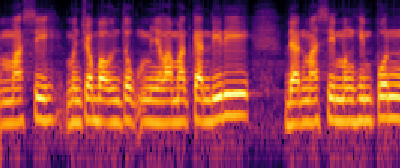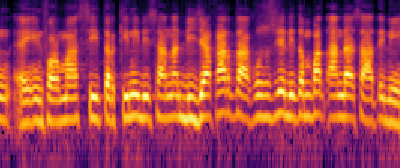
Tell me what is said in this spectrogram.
masih mencoba untuk menyelamatkan diri dan masih menghimpun informasi terkini di sana di jakarta khususnya di tempat anda saat ini.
